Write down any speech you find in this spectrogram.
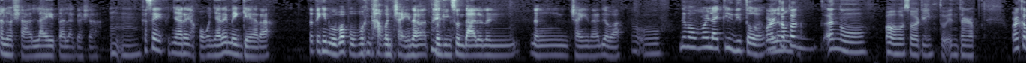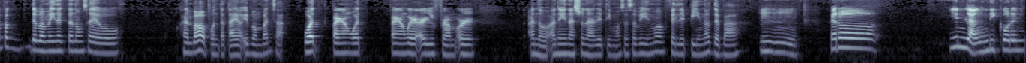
ano siya, lie talaga siya. Mm-mm. Kasi, kunyari ako, kunyari may gera. Sa tingin mo ba, pupunta akong China at maging sundalo ng, ng China, di ba? Oo. Di ba, more likely dito. Or Malamang- kapag, ano, oh, sorry to interrupt. Or kapag, di ba, may nagtanong sa'yo, halimbawa, punta tayo ibang bansa. What, parang what, parang where are you from? Or, ano, ano yung nationality mo? Sasabihin mo, Filipino, di ba? mm Pero, yun lang, hindi ko rin,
